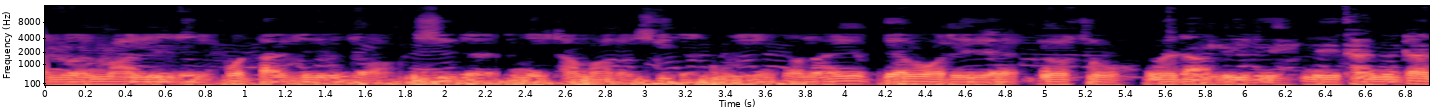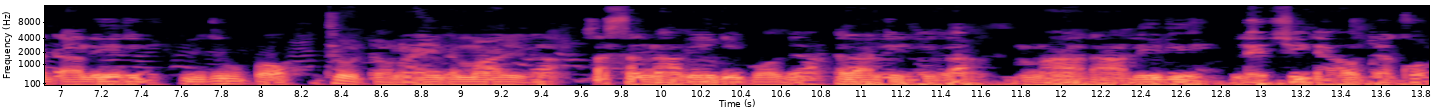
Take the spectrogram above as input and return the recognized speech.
အလွယ်မလေးတွေပွတ်တိုက်လေးတွေတော့ရှိတဲ့အနေထားမှတော့ရှိတယ်။ဒီဒေါ်လာရေးပြဘော်တွေရဲ့ပြောဆိုဝေတာလေးတွေနေထိုင်မတတ်တာလေးတွေဒီလိုပေါ့ချို့ဒေါ်လာရေးသမားတွေကဆက်ဆံတာလေးတွေပေါ့ဗျာ။အဲ့ဒါလေးတွေကမာတာလေးတွေလည်းရှိတာဟုတ်တယ်ကို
